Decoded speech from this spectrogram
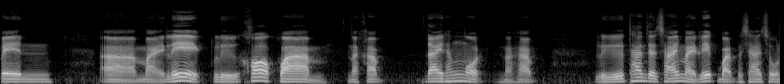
เป็นอ่าหมายเลขหรือข้อความนะครับได้ทั้งหมดนะครับ หรือท่านจะใช้หมายเลขบัตรประชาชน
